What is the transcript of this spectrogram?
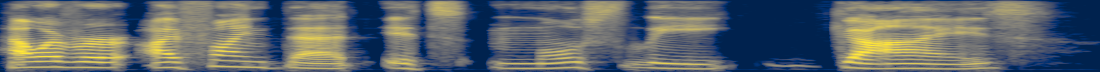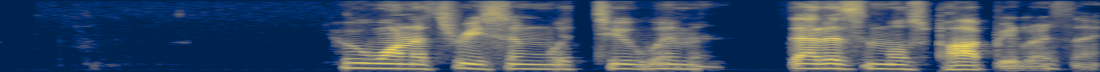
However, I find that it's mostly guys who want a threesome with two women. That is the most popular thing.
